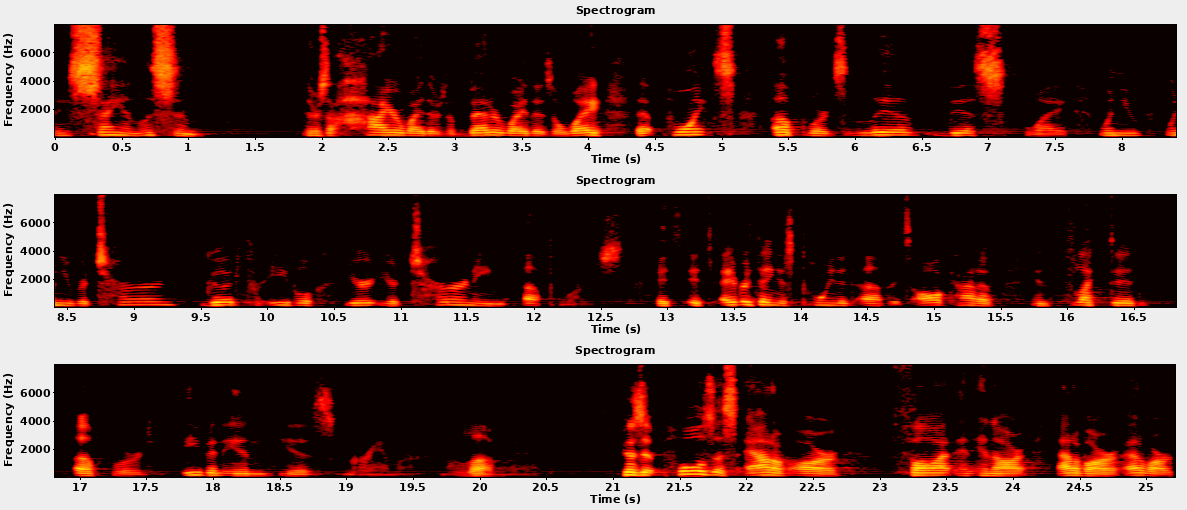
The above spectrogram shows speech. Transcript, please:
And he's saying, listen, there's a higher way, there's a better way, there's a way that points upwards. Live this way. When you when you return good for evil, you're you're turning upwards. It's it's everything is pointed up. It's all kind of inflected upward, even in his grammar. I love that. Because it pulls us out of our thought and in our out of our out of our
